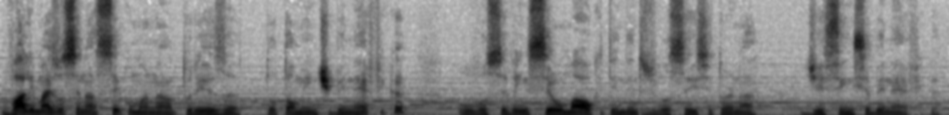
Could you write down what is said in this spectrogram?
vale mais você nascer com uma natureza totalmente benéfica ou você vencer o mal que tem dentro de você e se tornar de essência benéfica.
